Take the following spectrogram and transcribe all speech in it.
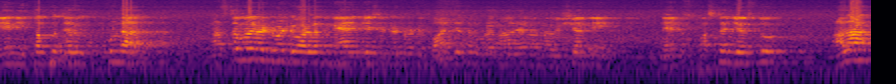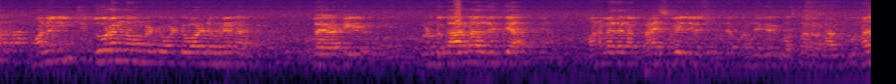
నేను ఈ తప్పు జరగకుండా నష్టపోయినటువంటి వాళ్ళకు న్యాయం చేసేటటువంటి బాధ్యత కూడా నాదేనన్న విషయాన్ని నేను స్పష్టం చేస్తూ అలా మన నుంచి దూరంగా ఉన్నటువంటి వాళ్ళు ఎవరైనా ఒకటి రెండు కారణాల రీత్యా మనం ఏదైనా ప్యాసిఫై చేసుకుంటే మన దగ్గరికి వస్తారని అనుకున్నా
